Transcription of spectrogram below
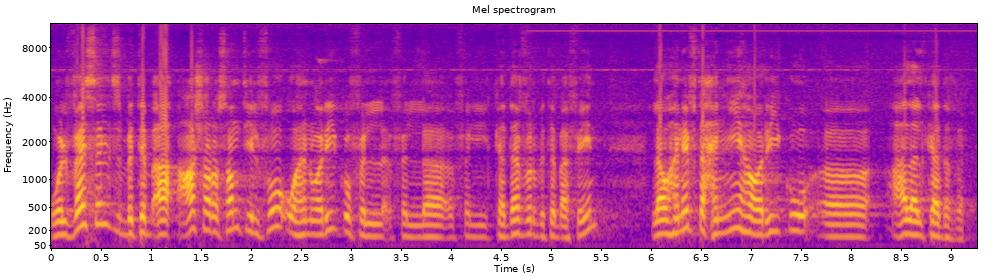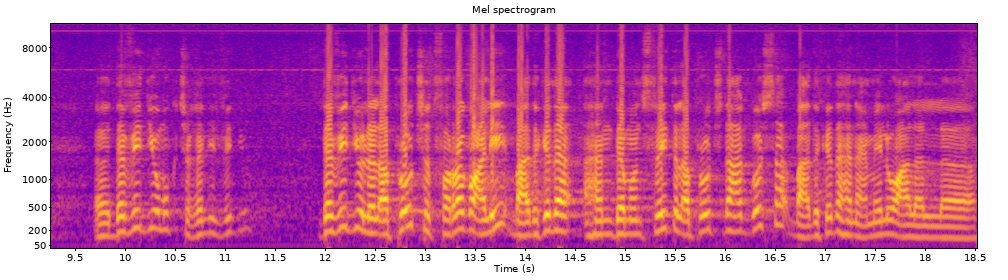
والفيسلز بتبقى 10 سم لفوق وهنوريكم في ال في ال في الكادافر بتبقى فين. لو هنفتح الني هوريكم آه على الكادافر آه ده فيديو ممكن تشغلي الفيديو؟ ده فيديو للابروتش اتفرجوا عليه. بعد كده هنديمونستريت الابروتش ده على الجثة. بعد كده هنعمله على ال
